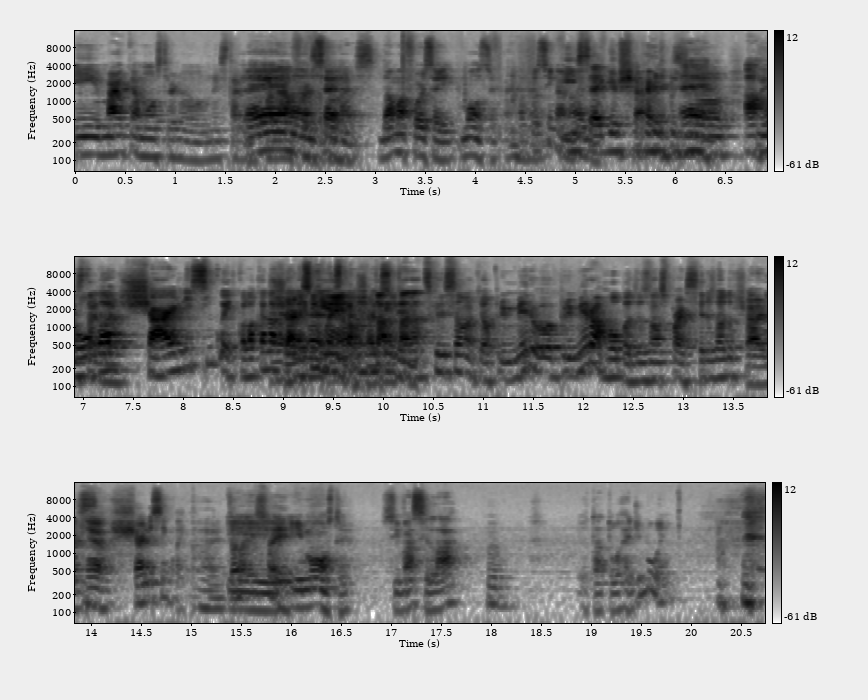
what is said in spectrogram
e marca a Monster no, no Instagram pra É, dar uma mano, força sério. pra nós. Dá uma força aí. Monster, patrocina E nós. segue o Charles É, no, no Arroba Instagram. Charlie50. Coloca na tela Charlie aí, 50, tá Tá, tá na descrição aqui, ó. O primeiro, o primeiro arroba dos nossos parceiros é o do Charles. É, Charlie50. É, Então e, é isso aí. E Monster, se vacilar, Hum. eu tatuo Red Bull, hein?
